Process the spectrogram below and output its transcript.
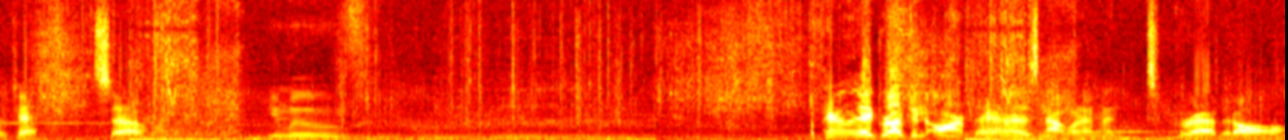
Okay, so you move. Apparently I grabbed an arm there. That is not what I meant to grab at all.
